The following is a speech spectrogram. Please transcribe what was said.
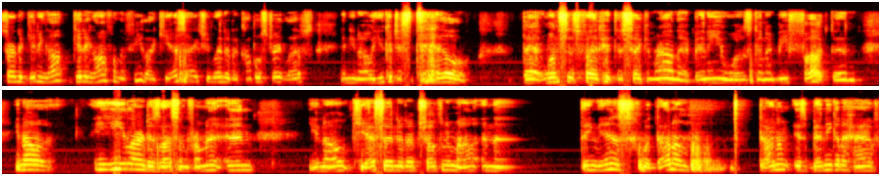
started getting up, getting off on the feet. Like Chiesa actually landed a couple straight lefts, and you know you could just tell that once this fight hit the second round, that Benny was going to be fucked. And you know he, he, learned his lesson from it, and you know Chiesa ended up choking him out. And the thing is with Dunham, Dunham is Benny going to have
